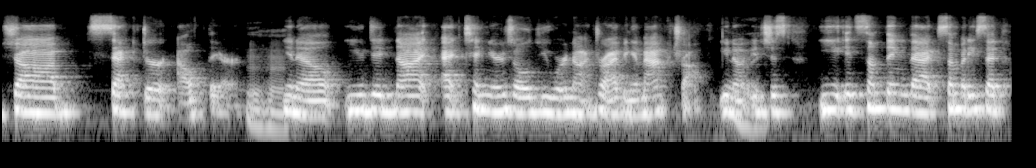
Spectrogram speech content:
job sector out there. Mm-hmm. You know, you did not at 10 years old, you were not driving a Mack truck. You know, right. it's just, it's something that somebody said,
